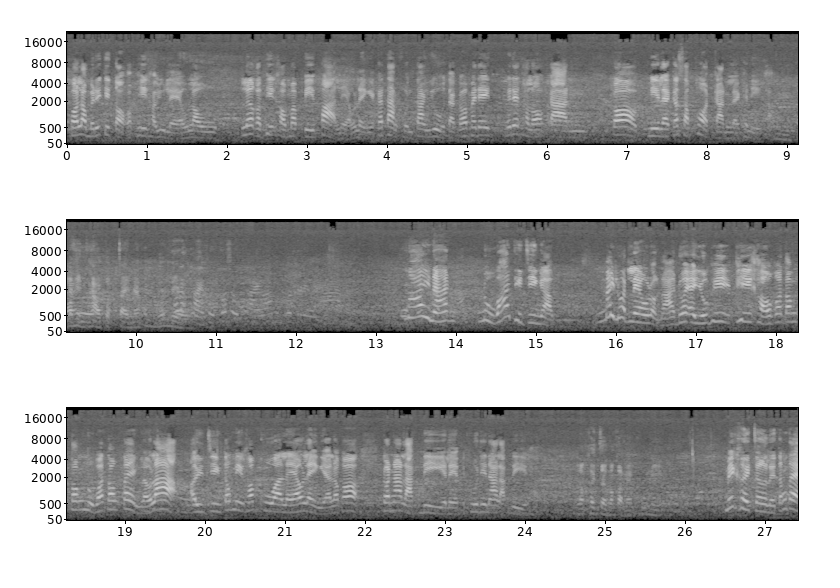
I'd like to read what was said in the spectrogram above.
เพราะเราไม่ได้ติดต่อกับพี่เขาอยู่แล้ว เราเลิกกับพี่เขามาปีฝ่าแล้วอะไรเงี้ยก็ต่างคนต่างอยู่ แต่ก็ไม่ได้ไม่ได้ทะเลาะกันก็มีอะไรก็ซัพพอร์ตกันอะไรแค่นี้ค่ะ อืมพอเห็นข่าวตกใจไหมเพราะมันรวดเร็ว หลายคนก็เซอร์ไพรส์ว่ามันรวดเร็วมากไม่นะ หนูว่าจริงๆอะไม่รวดเร็วหรอกนะ ด้วยอายุพี่พี่เขาก็ต้องต้องหนูว่าต้องแต่งแล้วล่ะเอาจริงๆต้องมีครอบครัวแล้วอะไรอย่างเงี้ยแล้วก็ก็น่ารักดีเลยเป็นคู่ที่น่ารักดีค่ะ เราเคยเจอมาก่อนไหมคู่นี้ ไม่เคยเจอเลยตั้งแต่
